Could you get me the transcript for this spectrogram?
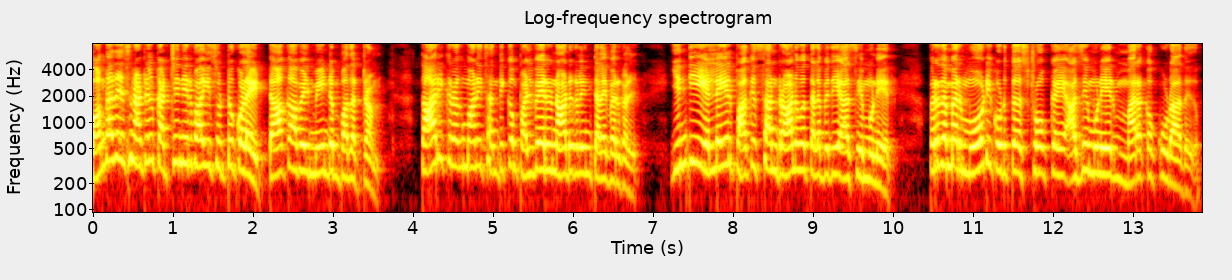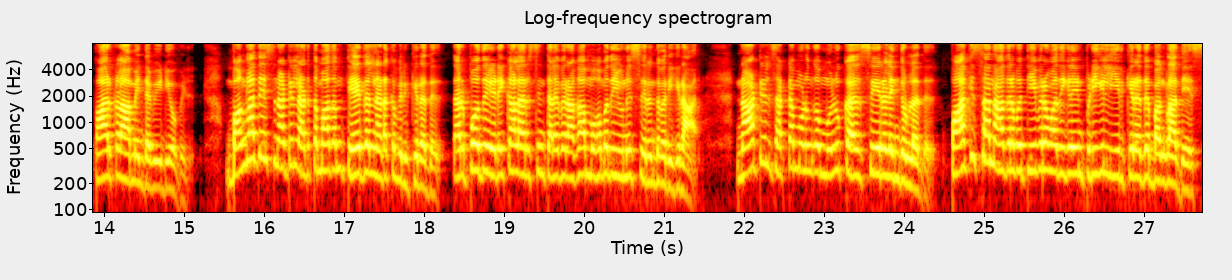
பங்களாதேஷ் நாட்டில் கட்சி நிர்வாகி சுட்டுக்கொலை டாக்காவில் மீண்டும் பதற்றம். தாரிக் ரஹ்மானை சந்திக்கும் பல்வேறு நாடுகளின் தலைவர்கள். இந்திய எல்லையில் பாகிஸ்தான் ராணுவ தளபதி அசிமுனேர் பிரதமர் மோடி கொடுத்த ஸ்ட்ரோக்கை அசிமுனீர் மறக்கக்கூடாது. பார்க்கலாம் இந்த வீடியோவில். பங்களாதேஷ் நாட்டில் அடுத்த மாதம் தேர்தல் நடக்கவிருக்கிறது. தற்போது இடைக்கால அரசின் தலைவராக முகமது யூனிஸ் இருந்து வருகிறார். நாட்டில் சட்டம் ஒழுங்கு முழுக்க சீரழிந்துள்ளது. பாகிஸ்தான் ஆதரவு தீவிரவாதிகளின் பிடியில் இருக்கிறது பங்களாதேஷ்.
